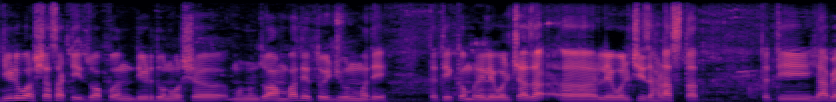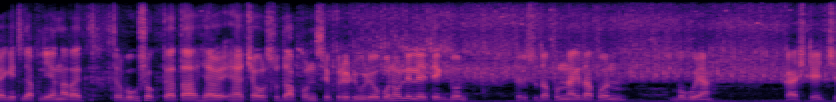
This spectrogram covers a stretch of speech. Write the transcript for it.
दीड वर्षासाठी जो आपण दीड दोन वर्ष म्हणून जो आंबा देतो आहे जूनमध्ये तर ते कमरे लेवलच्या जा लेवलची झाडं असतात. तर ती ह्या बॅगेतली आपली येणार आहेत. तर बघू शकतो आता ह्या ह्याच्यावरसुद्धा आपण सेपरेट व्हिडिओ बनवलेले आहेत एक दोन. तरीसुद्धा पुन्हा एकदा आपण बघूया. काय स्टेज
